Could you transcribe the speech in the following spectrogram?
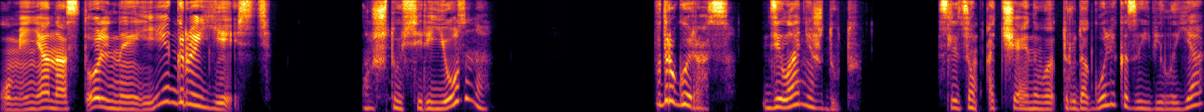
У меня настольные игры есть». «Он что, серьезно?» «В другой раз. Дела не ждут». С лицом отчаянного трудоголика заявила я,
